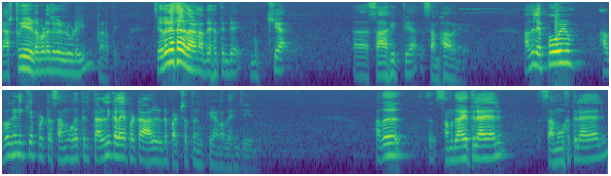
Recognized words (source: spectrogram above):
രാഷ്ട്രീയ ഇടപെടലുകളിലൂടെയും നടത്തി. ചെറുകഥകളാണ് അദ്ദേഹത്തിന്റെ മുഖ്യ സാഹിത്യ സംഭാവനകൾ. അതിലെപ്പോഴും അവഗണിക്കപ്പെട്ട സമൂഹത്തിൽ തള്ളിക്കളയപ്പെട്ട ആളുകളുടെ പക്ഷത്ത് നിൽക്കുകയാണ് അദ്ദേഹം ചെയ്യുന്നത്. അത് സമുദായത്തിലായാലും സമൂഹത്തിലായാലും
